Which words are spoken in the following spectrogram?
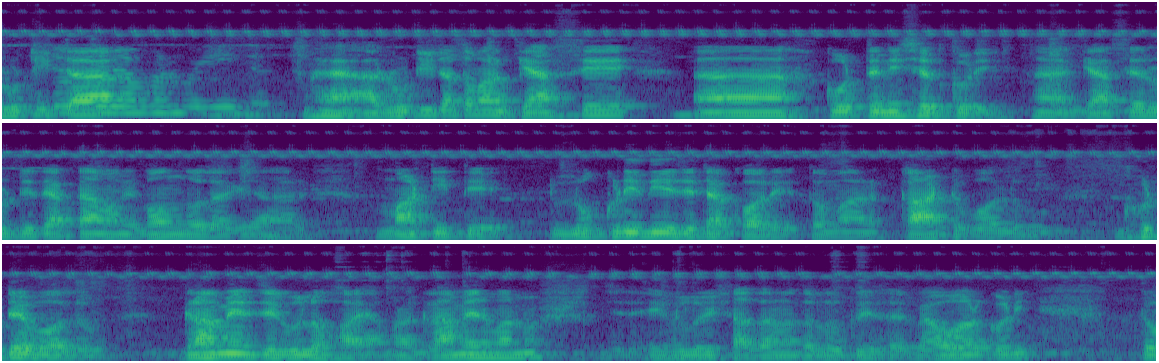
রুটিটা হ্যাঁ আর রুটিটা তোমার গ্যাসে করতে নিষেধ করি। হ্যাঁ গ্যাসের রুটিতে একটা আমাকে গন্ধ লাগে। আর মাটিতে লকড়ি দিয়ে যেটা করে তোমার কাঠ বলো ঘুটে বলো গ্রামের যেগুলো হয় আমরা গ্রামের মানুষ এগুলোই সাধারণত লকড়ি হিসেবে ব্যবহার করি। তো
